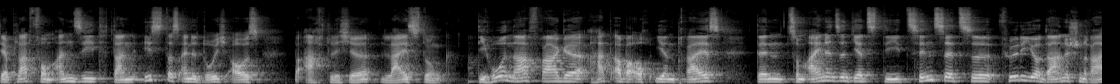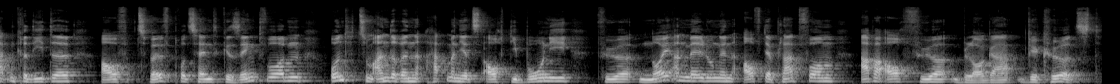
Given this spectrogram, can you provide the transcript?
der Plattform ansieht, dann ist das eine durchaus beachtliche Leistung. Die hohe Nachfrage hat aber auch ihren Preis, denn zum einen sind jetzt die Zinssätze für die jordanischen Ratenkredite auf 12% gesenkt worden und zum anderen hat man jetzt auch die Boni für Neuanmeldungen auf der Plattform, aber auch für Blogger gekürzt.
